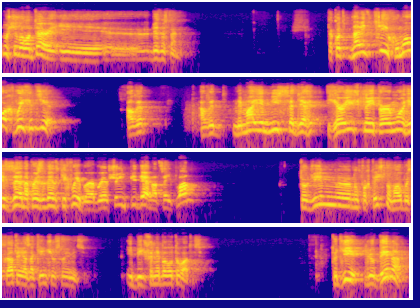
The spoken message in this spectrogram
Ну, ще волонтери і е, бізнесмени. Так от навіть в цих умовах вихід є. Але, але немає місця для героїчної перемоги Зе на президентських виборах. Бо якщо він піде на цей план, то він е, ну, фактично мав би сказати, я закінчив свою місію. І більше не балотуватися. Тоді людина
